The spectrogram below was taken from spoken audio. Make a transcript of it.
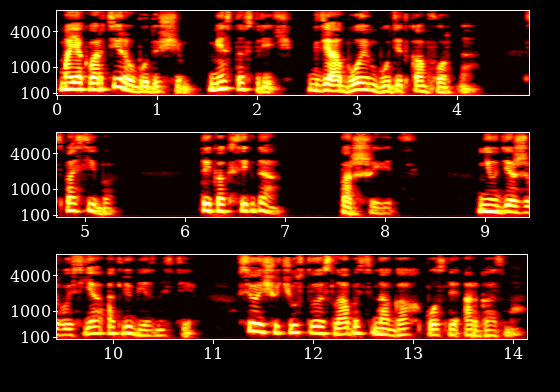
Моя квартира в будущем – место встреч, где обоим будет комфортно. Спасибо. Ты, как всегда, паршивец. Не удерживаюсь я от любезности, все еще чувствуя слабость в ногах после оргазма.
